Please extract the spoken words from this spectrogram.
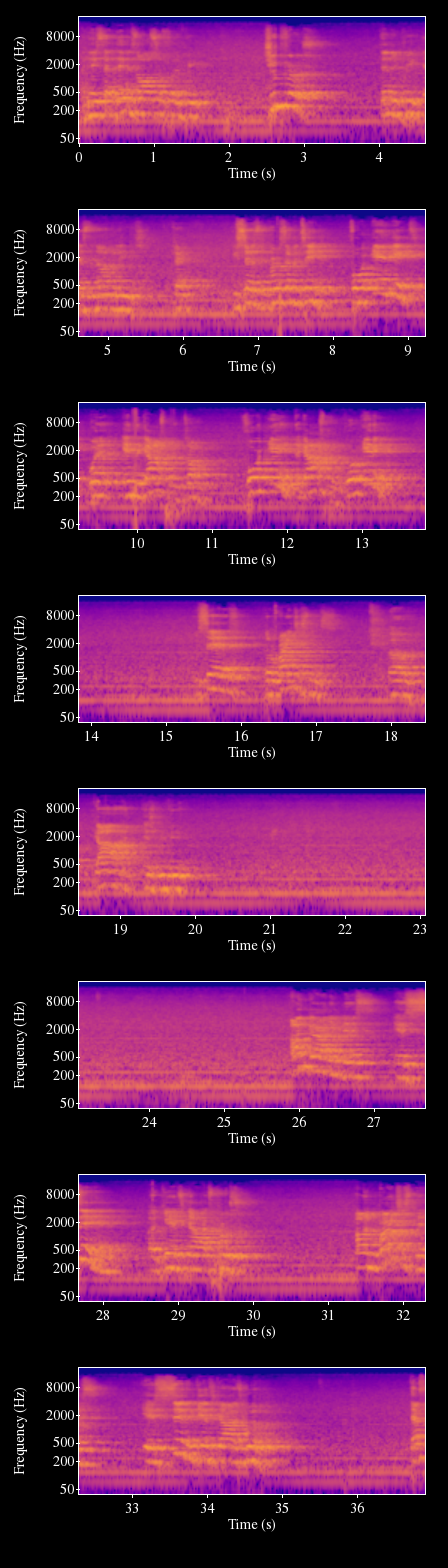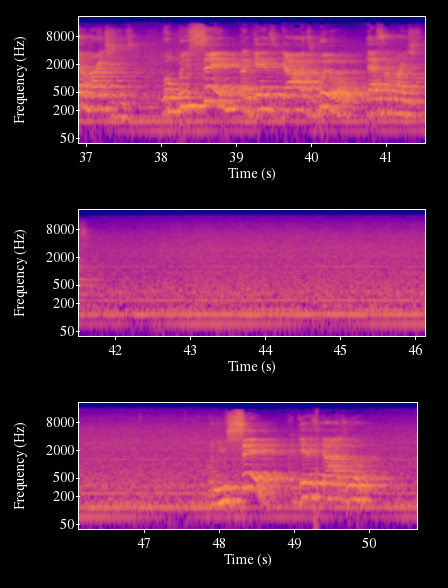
And they said, then it's also for the Greek. Jew first, then the Greek. That's the non-believers. Okay? He says in verse 17, for in it, what in the gospel, I'm talking, for in it, the gospel, for in it, he says, the righteousness of God is revealed. Ungodliness is sin against God's person. Unrighteousness is sin against God's will. That's unrighteousness. When we sin against God's will, that's unrighteousness. When you sin against God's will.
